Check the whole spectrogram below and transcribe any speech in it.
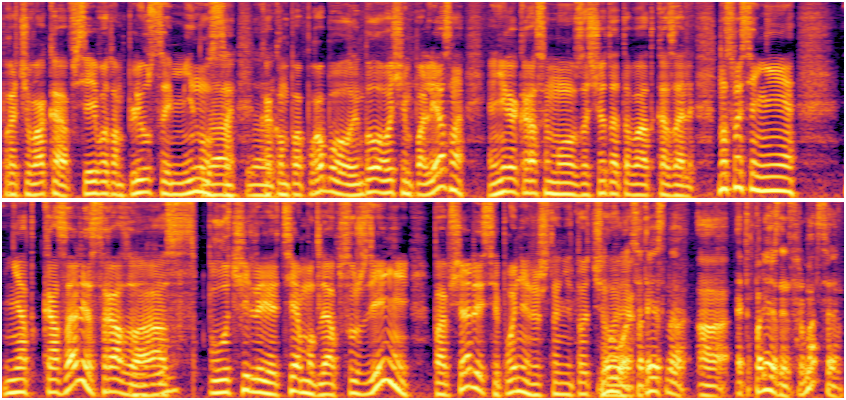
про чувака, все его там плюсы, минусы, Да, да. как он попробовал. Им было очень полезно, и они как раз ему за счет этого отказали. Ну, в смысле, не не отказали сразу, а Мгм. с- получили тему для обсуждений, пообщались и поняли, что не тот Ну человек. вот, соответственно, а, это полезная информация,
